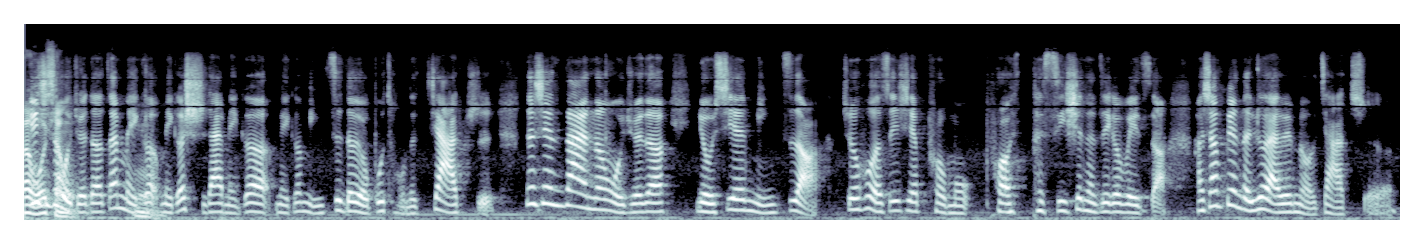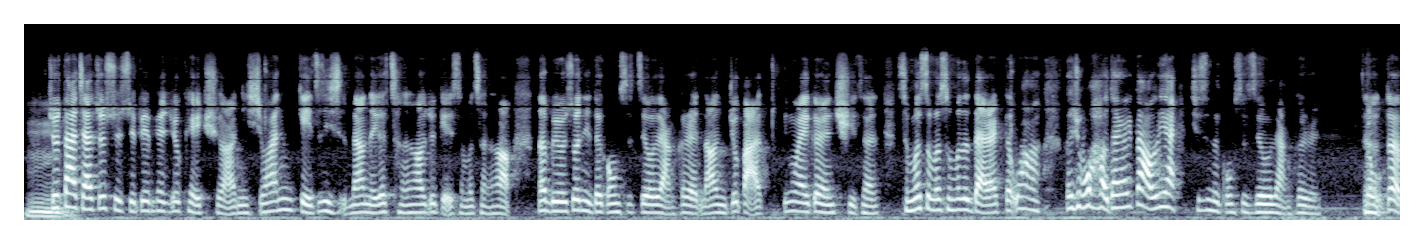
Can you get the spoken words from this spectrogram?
因为其实我觉得在每个每个时代，每个每个名字都有不同的价值。那现在呢，我觉得有些名字啊，就或者是一些 promo。position 的这个位置啊，好像变得越来越没有价值了。嗯，就大家就随随便便就可以取啊，你喜欢给自己什么样的一个称号就给什么称号。那比如说你的公司只有两个人，然后你就把另外一个人取成什么什么什么的 director，哇，感觉我好 director 好厉害。其实你的公司只有两个人，对，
